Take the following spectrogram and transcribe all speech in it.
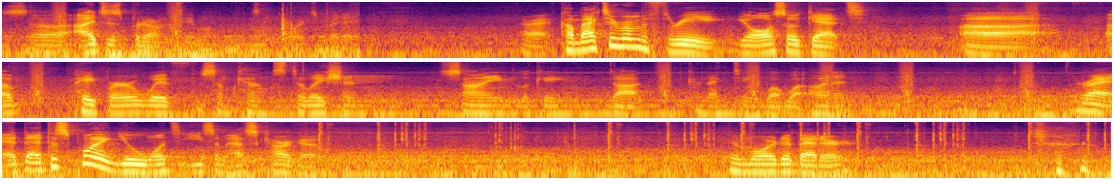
So I just put it on the table. Where to put it. All right, come back to room three. You'll also get uh, a paper with some constellation sign looking dot connecting what what on it. All right, at, at this point, you'll want to eat some escargot. The more the better.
